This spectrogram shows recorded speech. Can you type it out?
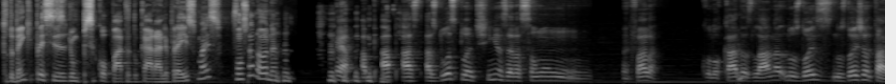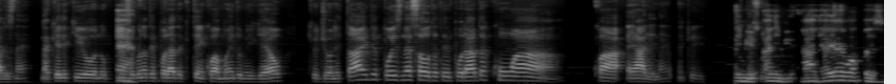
Tudo bem que precisa de um psicopata do caralho pra isso, mas funcionou, né? É, a- a- as, as duas plantinhas, elas são. Como é que fala? Colocadas lá na- nos, dois, nos dois jantares, né? Naquele que o, no, na É. segunda temporada que tem com a mãe do Miguel, que o Johnny tá, e depois nessa outra temporada com a. Com a. É Ali, né? Sempre. Ali, ali, ali, ali é uma coisa.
